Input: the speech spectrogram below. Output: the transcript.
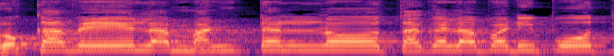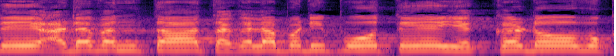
ఒకవేళ మంటల్లో తగలబడిపోతే అడవంతా తగలబడిపోతే ఎక్కడో ఒక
